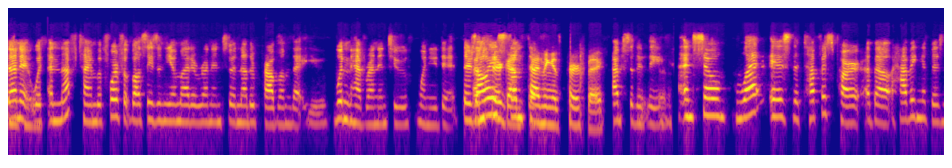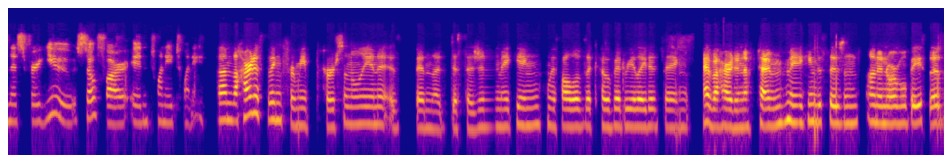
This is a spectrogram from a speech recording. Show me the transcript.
done mm-hmm. it with enough time before football season you might have run into another problem that you wouldn't have run into when you did. There's I'm always sure something. timing is perfect. Absolutely. And so what is the toughest part about having a business for you so far in 2020 um, the hardest thing for me personally in it is been the decision making with all of the COVID related things. I have a hard enough time making decisions on a normal basis,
